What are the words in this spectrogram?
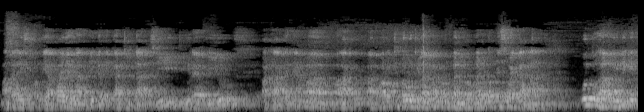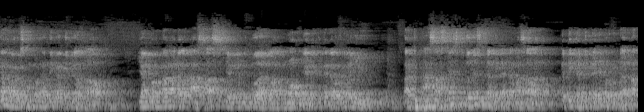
Materi seperti apa yang nanti ketika dikaji, direview, pada akhirnya melakukan perlu, dilakukan perubahan-perubahan untuk menyesuaikan. Nah, untuk hal ini kita harus memperhatikan tiga hal. Yang pertama adalah asas, yang kedua adalah norm, yang ketiga adalah value. Tadi asasnya sebetulnya sudah tidak ada masalah. Ketiga-tiganya berpendapat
